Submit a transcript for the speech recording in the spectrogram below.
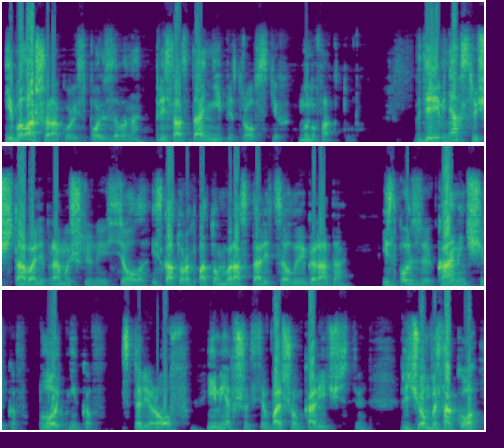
и была широко использована при создании петровских мануфактур. В деревнях существовали промышленные села, из которых потом вырастали целые города, используя каменщиков, плотников, столяров, имевшихся в большом количестве, причем высоко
